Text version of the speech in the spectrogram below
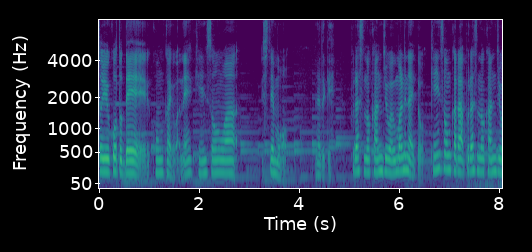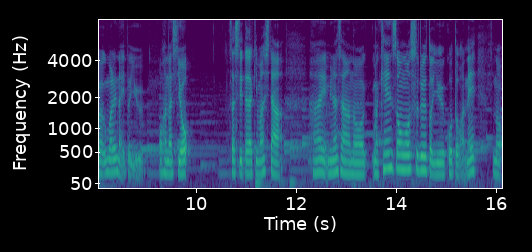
ということで、今回はね、謙遜はしても、何だっけ、プラスの感情は生まれないと、謙遜からプラスの感情は生まれないというお話をさせていただきました。はい、皆さん、あの、まあ、謙遜をするということはね、その、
